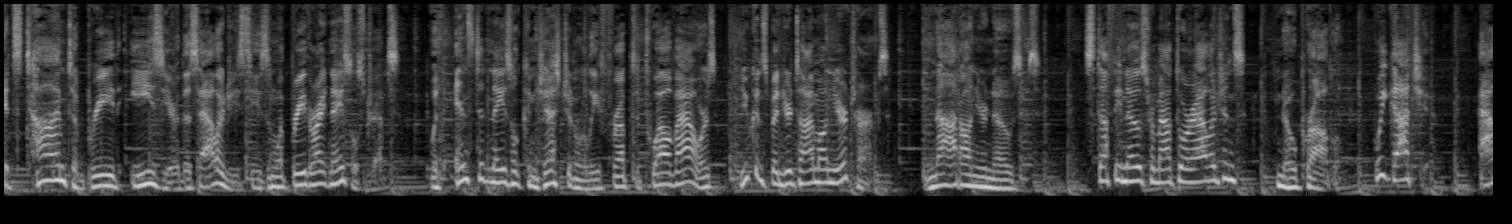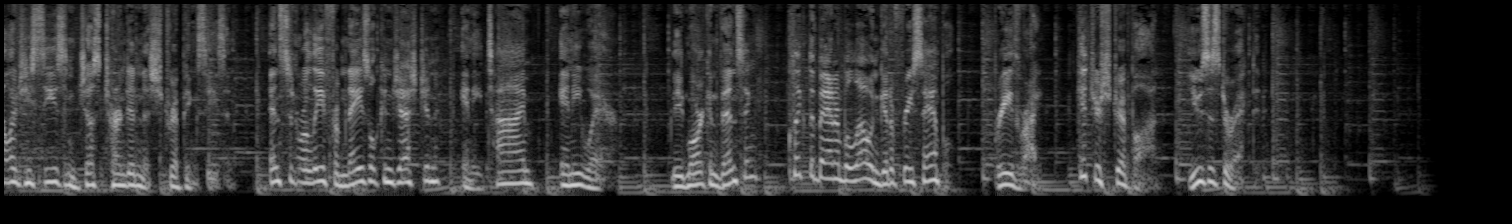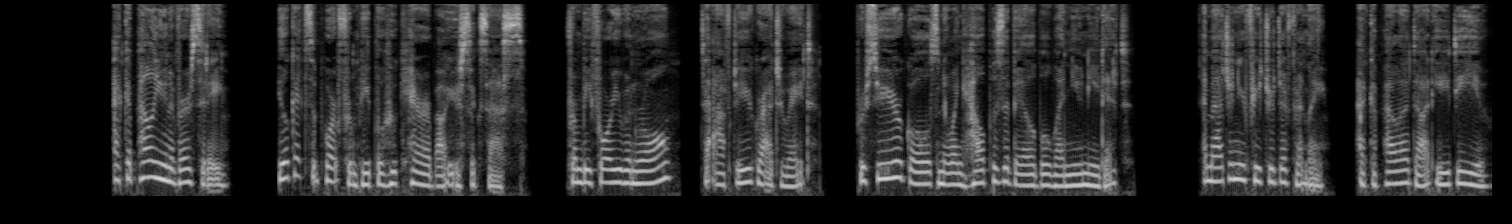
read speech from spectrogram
It's time to breathe easier this allergy season with Breathe Right nasal strips. With instant nasal congestion relief for up to 12 hours, you can spend your time on your terms, not on your noses. Stuffy nose from outdoor allergens? No problem. We got you. Allergy season just turned into stripping season. Instant relief from nasal congestion anytime, anywhere. Need more convincing? Click the banner below and get a free sample. Breathe right. Get your strip on. Use as directed. At Capella University, you'll get support from people who care about your success. From before you enroll to after you graduate, pursue your goals knowing help is available when you need it. Imagine your future differently at capella.edu.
